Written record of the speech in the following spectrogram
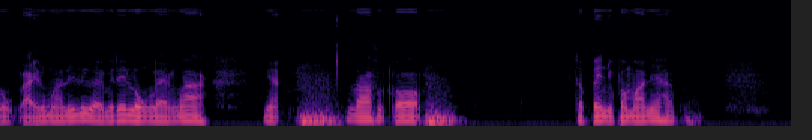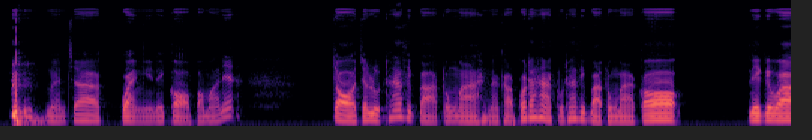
ลงไหลลงมาเรื่อยๆ ไม่ได้ลงแรงมาก เนี่ย ล่าสุดก็ จะเป็นอยู่ประมาณเนี้ยครับ เหมือนจะแกว่งอยู่ในกรอบประมาณเนี้ยจ่อจะหลุด 50 บาทลงมานะครับ ก็ถ้าหากหลุด 50 บาทลงมาก็เรียกได้ว่า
